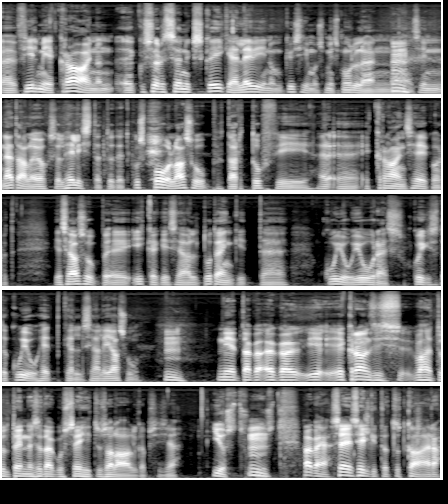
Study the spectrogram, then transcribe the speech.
äh, filmiekraan on, kusjuures see on üks kõige levinum küsimus, mis mulle on mm. siin nädala jooksul helistatud, et kus pool asub Tartufi ekraan seekord. ja see asub ikkagi seal tudengite kuju juures, kuigi seda kuju hetkel seal ei asu mm. nii et aga, aga ekraan siis vahetult enne seda, kus see ehitusala algab siis, jah? Just mm,, just. väga hea, see selgitatud ka ära,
